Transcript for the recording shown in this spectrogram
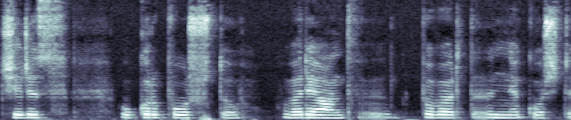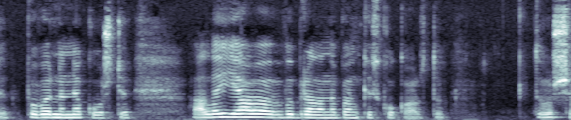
через Укрпошту, варіант е, повернення коштів, повернення коштів. Але я вибрала на банківську карту. Тож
